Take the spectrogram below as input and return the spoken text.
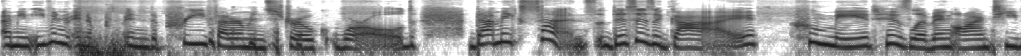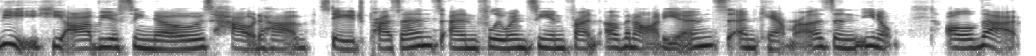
i mean even in a, in the pre-fetterman stroke world that makes sense this is a guy who made his living on tv he obviously knows how to have stage presence and fluency in front of an audience and cameras and you know all of that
